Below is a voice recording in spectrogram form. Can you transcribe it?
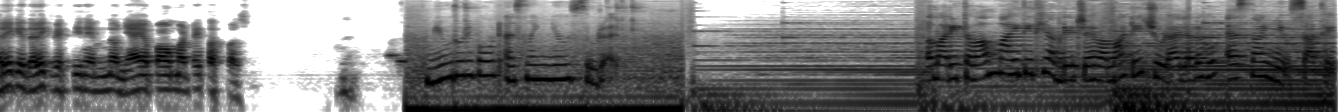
દરેકે દરેક વ્યક્તિને એમનો ન્યાય અપાવવા માટે તત્પર છે. Bureau report nine news Surat. અમારી તમામ માહિતીથી અપડેટ રહેવા માટે જોડાયેલા રહો એસ નાઇન ન્યૂઝ સાથે.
